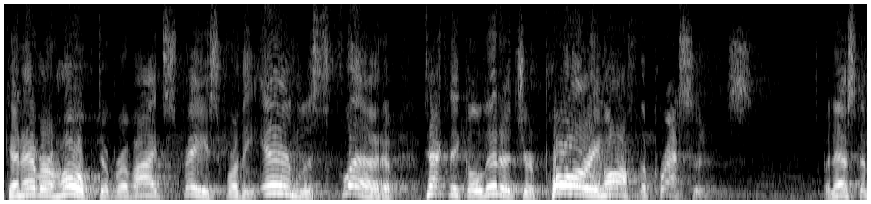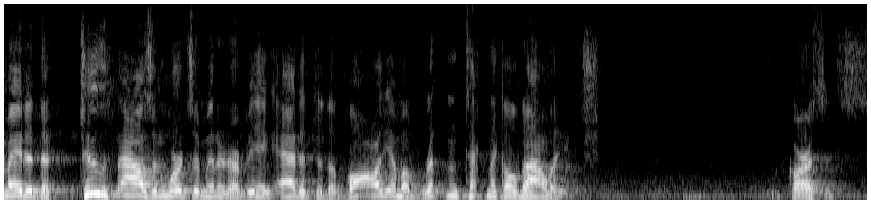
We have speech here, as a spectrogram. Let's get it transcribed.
can ever hope to provide space for the endless flood of technical literature pouring off the presses. It's been estimated that 2,000 words a minute are being added to the volume of written technical knowledge. Of course, it's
